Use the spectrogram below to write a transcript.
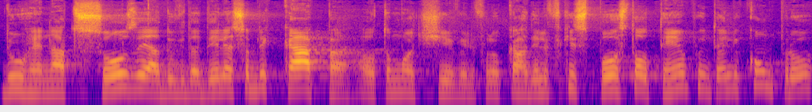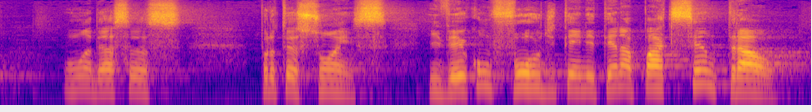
do Renato Souza, e a dúvida dele é sobre capa automotiva. Ele falou que o carro dele fica exposto ao tempo, então ele comprou uma dessas proteções e veio com forro de TNT na parte central,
